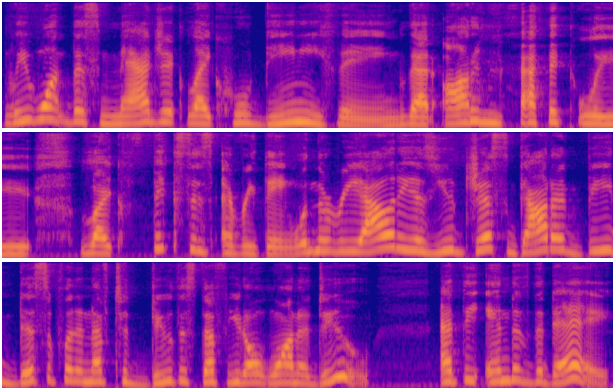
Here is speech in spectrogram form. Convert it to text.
We want this magic like Houdini thing that automatically like fixes everything. When the reality is you just got to be disciplined enough to do the stuff you don't want to do. At the end of the day,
